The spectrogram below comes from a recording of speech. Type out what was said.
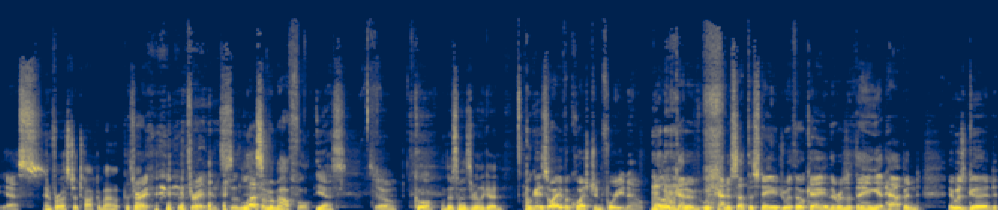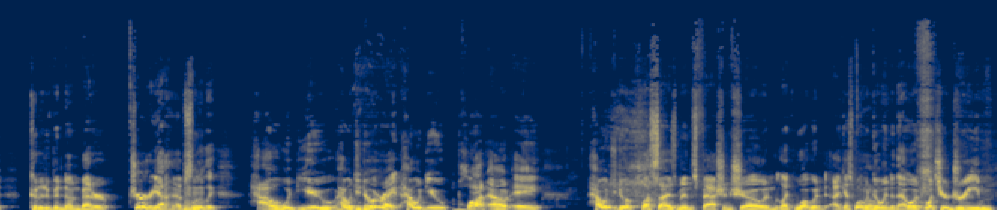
yes. and for us to talk about. That's right. That's right. It's less of a mouthful. Yes, So cool. Well, this was really good. Okay, so I have a question for you now. Now that we've kind of we've kind of set the stage with okay, there was a thing, it happened, it was good. Could it have been done better? Sure, yeah, absolutely. How would you how would you do it right? How would you plot out a how would you do a plus size men's fashion show and like what would I guess what would Oh. go into that? What, what's your dream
